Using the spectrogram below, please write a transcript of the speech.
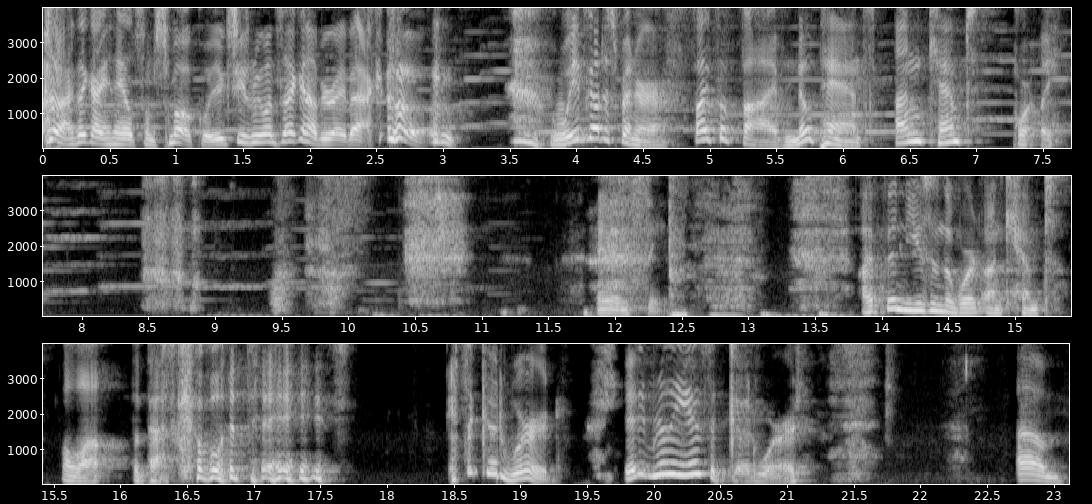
I think I inhaled some smoke. Will you excuse me one second? I'll be right back. We've got a sprinter, five foot five, no pants, unkempt, portly. and scene. I've been using the word unkempt a lot the past couple of days. It's a good word. It really is a good word. Um,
